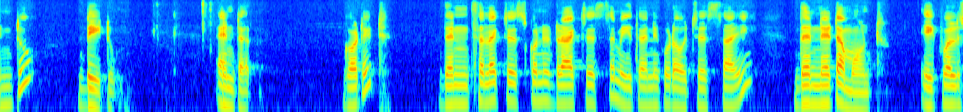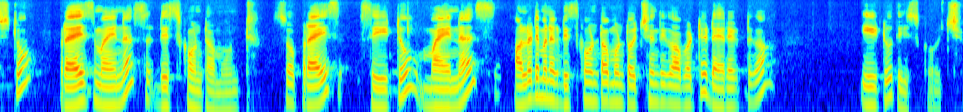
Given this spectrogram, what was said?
into D two enter got it then select చేసుకొని డ్రాక్ చేస్తే మిగతా అన్ని కూడా వచ్చేస్తాయి. Then net amount equals to price minus discount amount so price C two minus already మనకు డిస్కౌంట్ అమౌంట్ వచ్చింది కాబట్టి డైరెక్ట్గా ఈ టూ తీసుకోవచ్చు.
